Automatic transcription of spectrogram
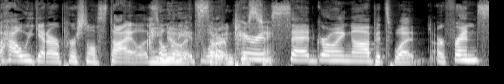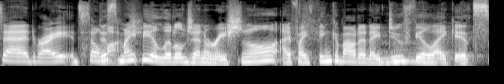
how we get our personal style. It's I so know, many, it's it's, what so our parents said growing up. It's what our friends said, right? It's so This much. might be a little generational. If I think about it, I do Mm. feel like it's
